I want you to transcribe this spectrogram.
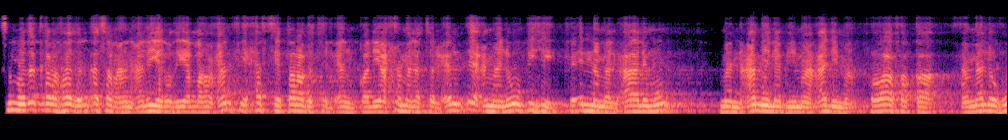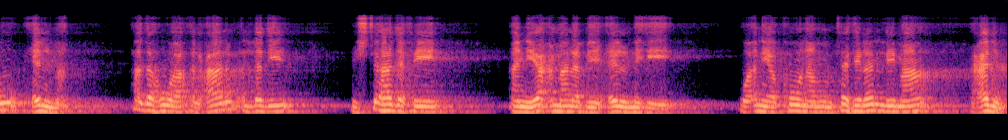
ثم ذكر هذا الأثر عن علي رضي الله عنه في حث طلبة العلم قال يا حملة العلم اعملوا به فإنما العالم من عمل بما علم فوافق عمله علمه هذا هو العالم الذي اجتهد في أن يعمل بعلمه وأن يكون ممتثلا لما علم.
